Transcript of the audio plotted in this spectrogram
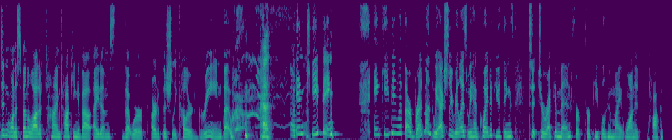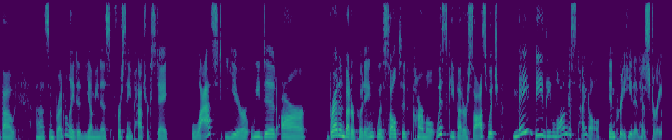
didn't want to spend a lot of time talking about items that were artificially colored green, but in keeping in keeping with our bread month, we actually realized we had quite a few things to, to recommend for, for people who might want to talk about uh, some bread related yumminess for St. Patrick's Day. last year we did our bread and butter pudding with salted caramel whiskey butter sauce, which may be the longest title in preheated history.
